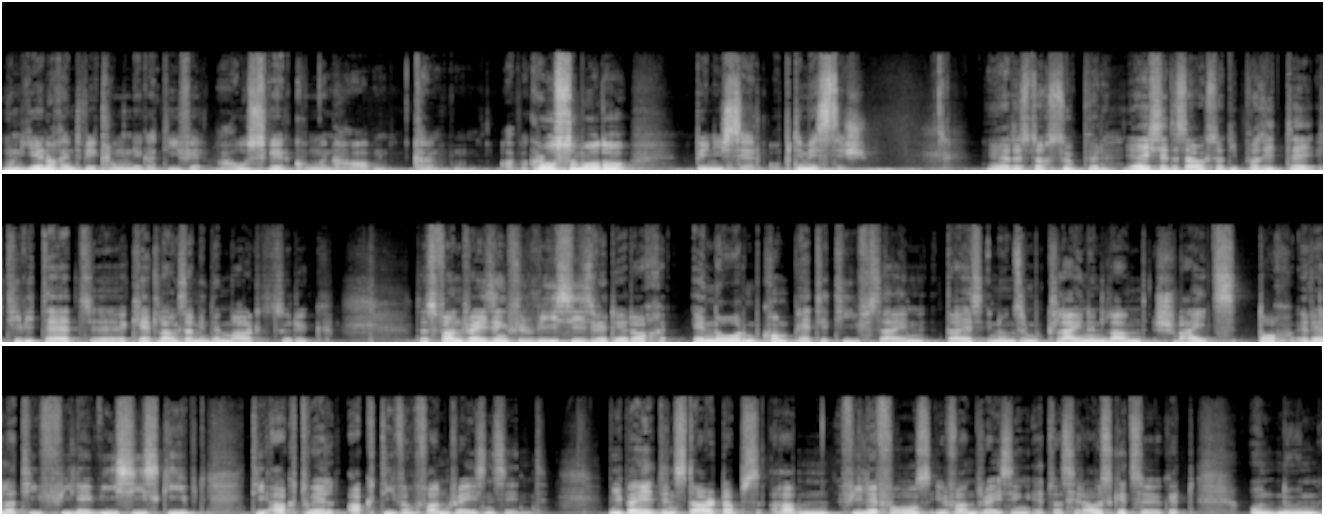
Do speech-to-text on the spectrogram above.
und je nach Entwicklung negative Auswirkungen haben könnten. Aber grosso modo bin ich sehr optimistisch. Ja, das ist doch super. Ja, ich sehe das auch so. Die Positivität äh, kehrt langsam in den Markt zurück. Das Fundraising für VCs wird jedoch enorm kompetitiv sein, da es in unserem kleinen Land Schweiz doch relativ viele VCs gibt, die aktuell aktiv am Fundraisen sind. Wie bei den Startups haben viele Fonds ihr Fundraising etwas herausgezögert und nun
